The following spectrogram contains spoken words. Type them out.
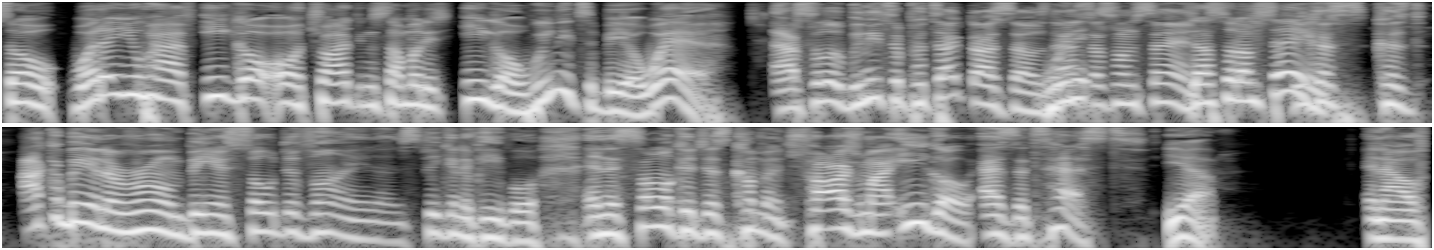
So whether you have ego or charging somebody's ego, we need to be aware. Absolutely. We need to protect ourselves. We That's, need- that's what I'm saying. That's what I'm saying. because because I could be in a room being so divine and speaking to people, and then someone could just come and charge my ego as a test, yeah. and I'll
